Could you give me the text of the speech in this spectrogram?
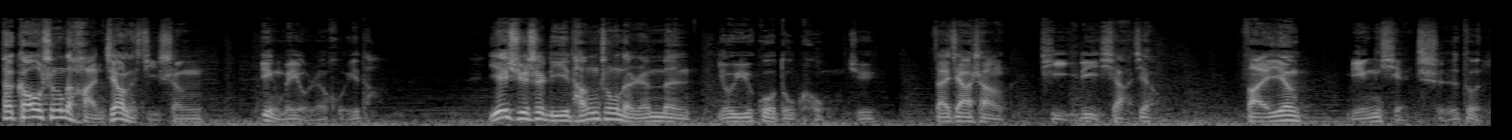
他高声的喊叫了几声，并没有人回答。也许是礼堂中的人们由于过度恐惧，再加上体力下降，反应明显迟钝了。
